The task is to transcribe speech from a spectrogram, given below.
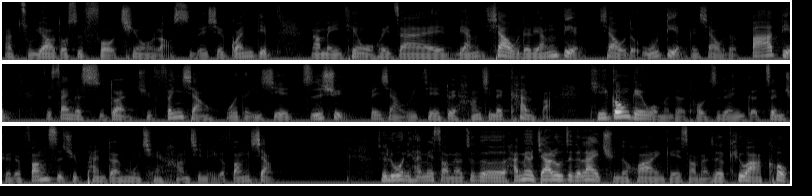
那主要都是傅庆荣老师的一些观点。那每一天我会在两下午的两点、下午的五点跟下午的八点这三个时段去分享我的一些资讯，分享我一些对行情的看法，提供给我们的投资人一个正确的方式去判断目前行情的一个方向。所以，如果你还没扫描这个，还没有加入这个赖群的话，你可以扫描这个 QR code。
